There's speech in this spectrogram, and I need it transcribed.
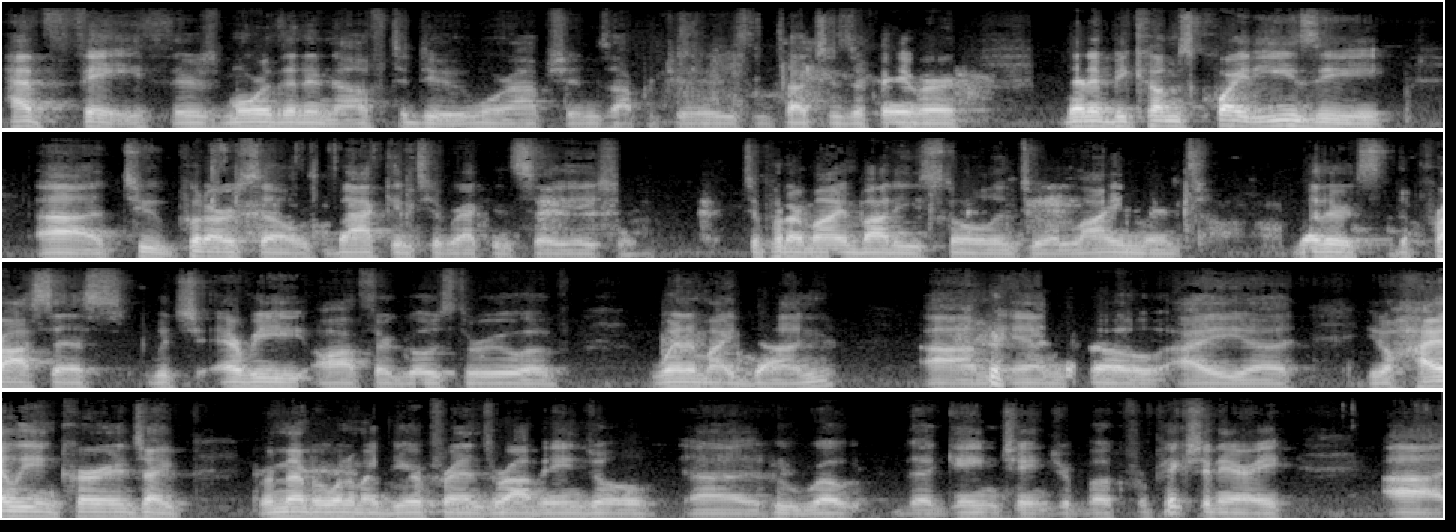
have faith, there's more than enough to do, more options, opportunities, and touches of favor, then it becomes quite easy uh, to put ourselves back into reconciliation, to put our mind, body, soul into alignment, whether it's the process which every author goes through of when am I done? Um, and so I, uh, you know, highly encourage. I remember one of my dear friends, Rob Angel, uh, who wrote the Game Changer book for Pictionary. Uh,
